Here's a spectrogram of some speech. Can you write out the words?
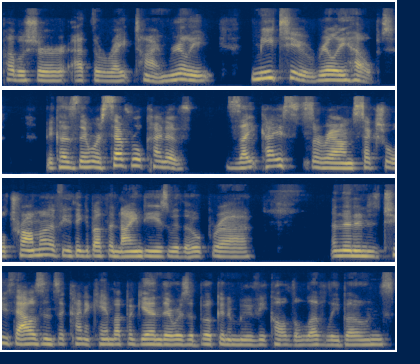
publisher at the right time. Really, me too, really helped because there were several kind of zeitgeists around sexual trauma. If you think about the 90s with Oprah, and then in the 2000s, it kind of came up again. There was a book and a movie called The Lovely Bones.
